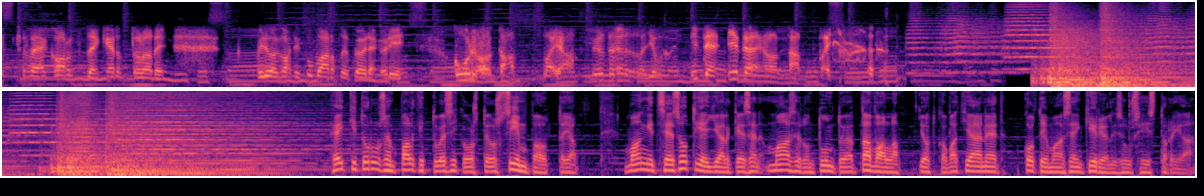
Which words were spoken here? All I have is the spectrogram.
sitten meidän korstojen kertoo, niin minua kohti kumartui pöydän yli. Kun on tappaja, nyt herra Jumala, ite, ite on tappaja. Heikki Turusen palkittu esikoosteos Simpauttaja vangitsee sotien jälkeisen maaseudun tuntoja tavalla, jotka ovat jääneet kotimaiseen kirjallisuushistoriaan.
